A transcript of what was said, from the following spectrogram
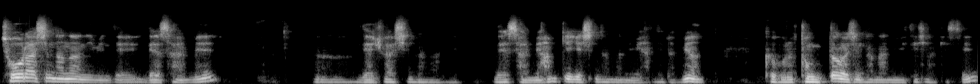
초월하신 하나님인데 내 삶에 어, 내주하신 하나님, 내 삶에 함께 계신 하나님이 아니라면 그분은 동떨어진 하나님이 되지 않겠어요?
